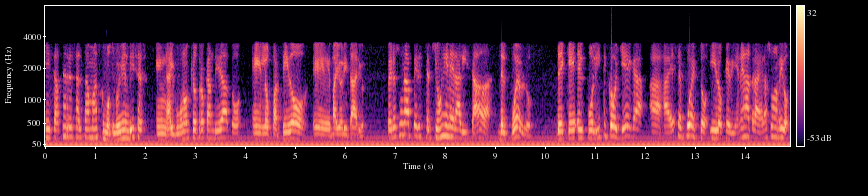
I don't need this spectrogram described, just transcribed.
Quizás se resalta más, como tú muy bien dices, en algunos que otro candidato en los partidos eh, mayoritarios, pero es una percepción generalizada del pueblo de que el político llega a, ese puesto y lo que viene es a traer a sus amigos.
